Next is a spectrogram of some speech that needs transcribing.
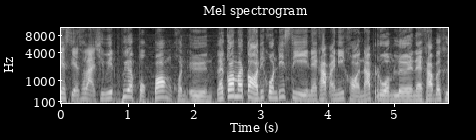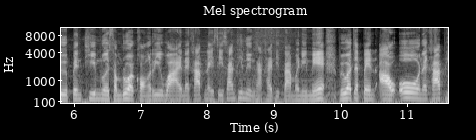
จะเสียสละชีวิตเพื่อปกป้องคนอื่น แล้วก็มาต่อที่คนที่4นะครับอันนี้ขอนับรวมเลยนะครับก็คือเป็นทีมหน่วยสำรวจของรีวายนะครับในซีซั่นที่1หากใครติดตามอนิเมะไม่ว่าจะเป็นอัลโอนะครับเพ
